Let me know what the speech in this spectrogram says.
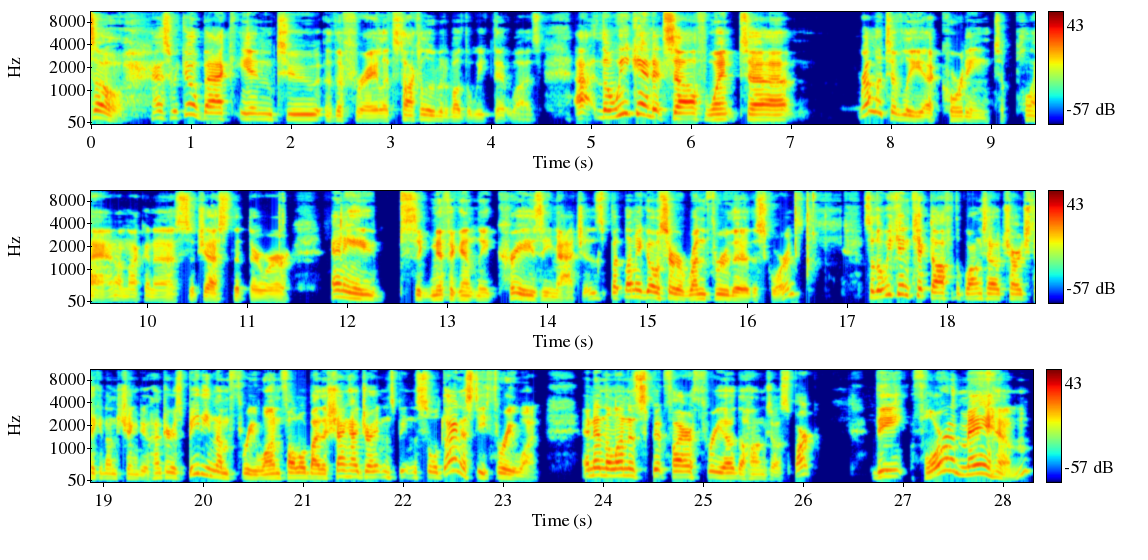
So as we go back into the fray, let's talk a little bit about the week that was. Uh, the weekend itself went uh, relatively according to plan. I'm not going to suggest that there were any significantly crazy matches, but let me go sort of run through the, the scores. So the weekend kicked off with the Guangzhou Charge taking on Chengdu Hunters, beating them 3 1, followed by the Shanghai Dragons beating the Seoul Dynasty 3 1. And then the London Spitfire 3 0, the Hangzhou Spark. The Florida Mayhem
